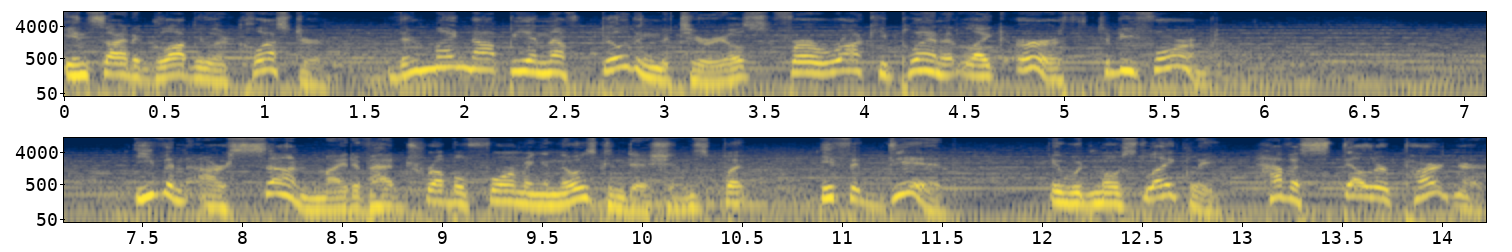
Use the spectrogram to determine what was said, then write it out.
Inside a globular cluster, there might not be enough building materials for a rocky planet like Earth to be formed. Even our sun might have had trouble forming in those conditions, but if it did, it would most likely have a stellar partner.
